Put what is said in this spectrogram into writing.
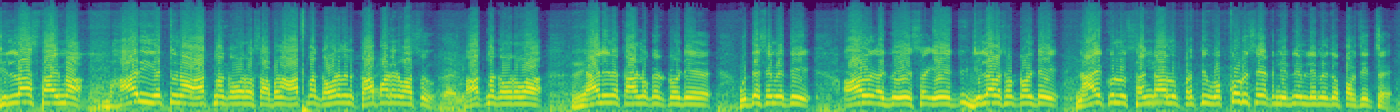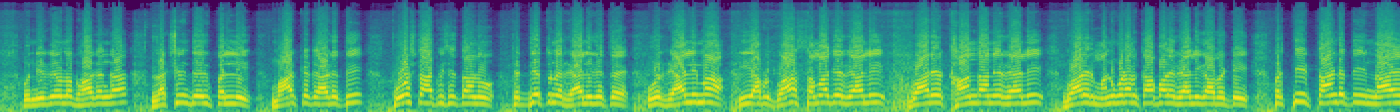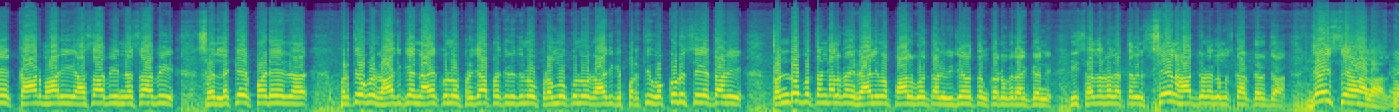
జిల్లా స్థాయిమా భారీ ఎత్తున ఆత్మగౌరవ సభ ఆత్మగౌరవాన్ని కాపాడే వాసు. ఆత్మగౌరవ ర్యాలీని కారణటువంటి ఉద్దేశం ఎత్తి ఆల్ ఈ జిల్లాలో ఉన్నటువంటి నాయకులు సంఘాలు ప్రతి ఒక్కరు నిర్ణయం లేమిదో పరిస్థితి ఓ నిర్ణయంలో భాగంగా లక్ష్మీదేవి పల్లి మార్కెట్ ఆడెత్తి పోస్ట్ ఆఫీస్ తాను పెద్ద ఎత్తున ర్యాలీ తెచ్చే ఓ ర్యాలీమా ఈ అప్పుడు గ్వార్ సమాజే ర్యాలీ గ్వారేర్ ఖాందానే ర్యాలీ గ్వారేర్ మనుగడను కాపాడే ర్యాలీ కాబట్టి ప్రతి తాండతి నాయక్ కార్భారి అసాబి నసాబి లెక్కే పడే ప్రతి ఒక్కరు రాజకీయ నాయకులు ప్రజాప్రతినిధులు ప్రముఖులు రాజకీయ ప్రతి ఒక్కరు దాని తండోపు తండాలుగా ఈ ర్యాలీలో పాల్గొంటాను. విజయవంతం కనుగొనడానికి ఈ సందర్భంగా తమిళ సేన్ హాత్ జోడ నమస్కారం కలుగుతా జై సేవాలాల్.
